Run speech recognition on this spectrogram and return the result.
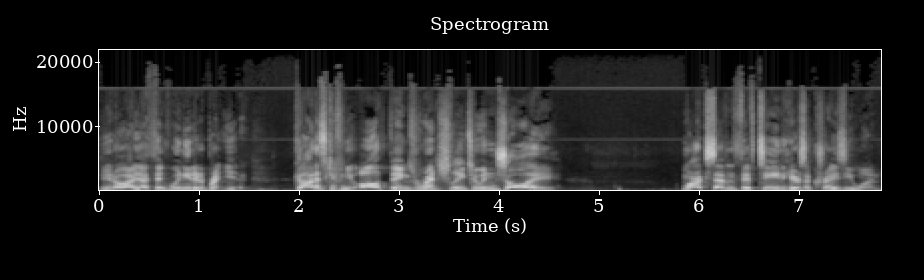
you know I, I think we needed a break. God has given you all things richly to enjoy. Mark 7:15, here's a crazy one.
